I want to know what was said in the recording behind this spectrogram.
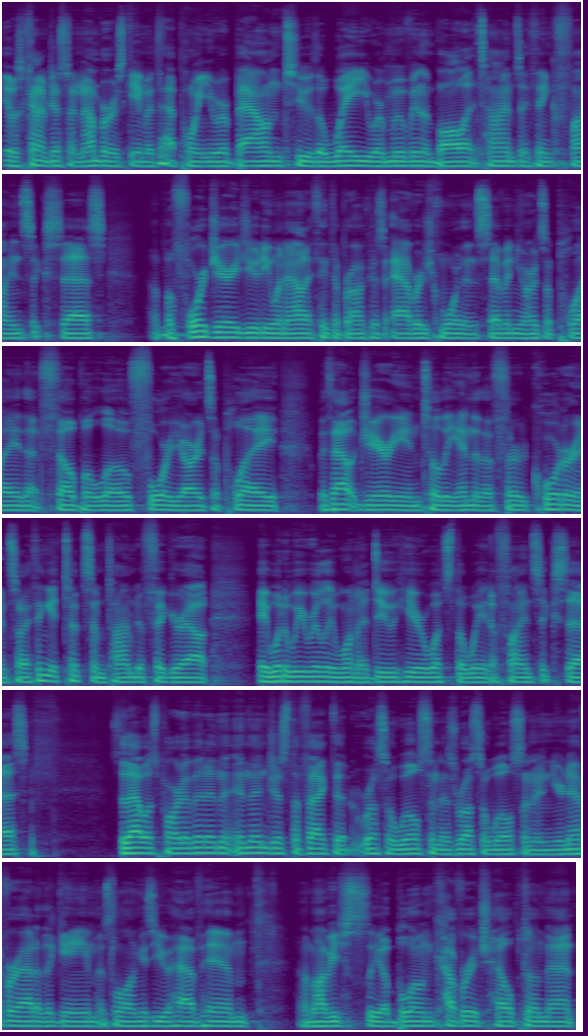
it was kind of just a numbers game at that point. You were bound to the way you were moving the ball at times. I think find success. Uh, before Jerry Jeudy went out, I think the Broncos averaged more than seven yards a play. That fell below four yards a play without Jerry until the end of the third quarter. And so I think it took some time to figure out, hey, what do we really want to do here? What's the way to find success? So that was part of it. And, and then just the fact that Russell Wilson is Russell Wilson, and you're never out of the game as long as you have him. Um, obviously, a blown coverage helped on that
